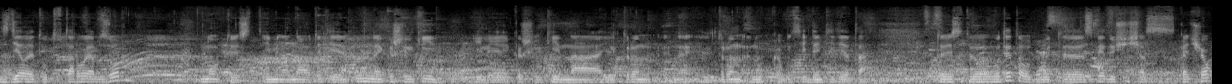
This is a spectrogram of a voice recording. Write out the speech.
сделает вот второй обзор, ну, то есть именно на вот эти умные кошельки или кошельки на электрон, на электрон ну, как бы с идентитета. То есть вот это вот будет э, следующий сейчас скачок,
